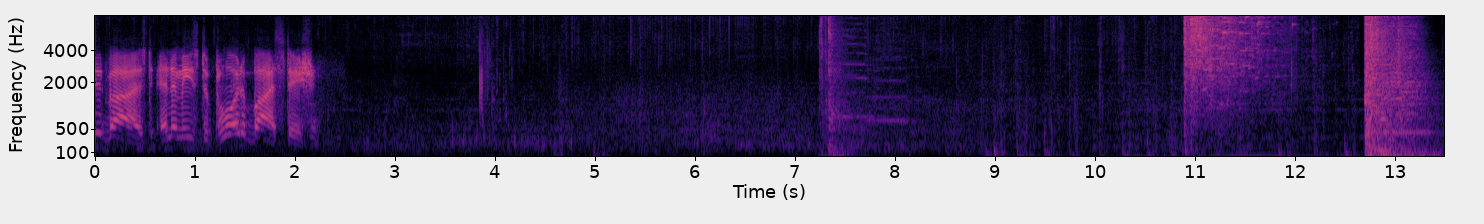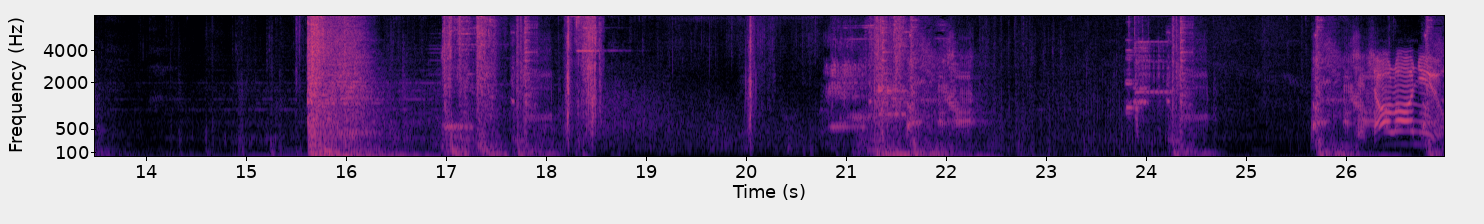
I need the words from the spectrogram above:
Advised, enemies deployed a buy station. It's all on you.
